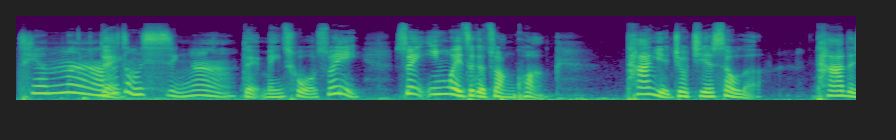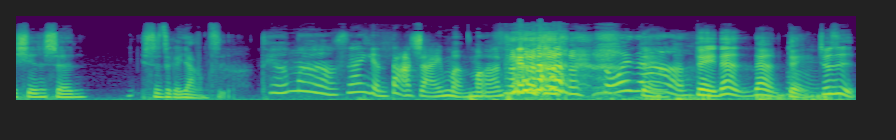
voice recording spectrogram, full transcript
天哪，这怎么行啊？对，没错。所以，所以因为这个状况，他也就接受了他的先生是这个样子。天哪，是在演大宅门吗？天哪，怎么会这样？对，对，但但对，嗯，就是，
